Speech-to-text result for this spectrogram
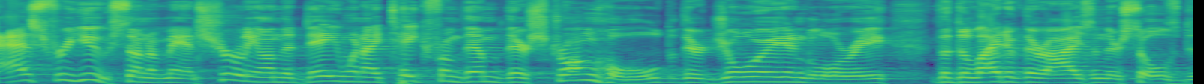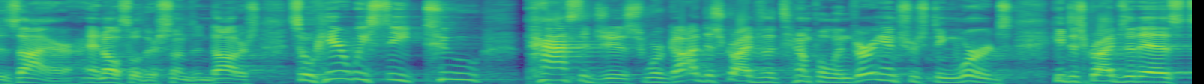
As for you, Son of Man, surely on the day when I take from them their stronghold, their joy and glory, the delight of their eyes and their soul's desire, and also their sons and daughters. So here we see two passages where God describes the temple in very interesting words. He describes it as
